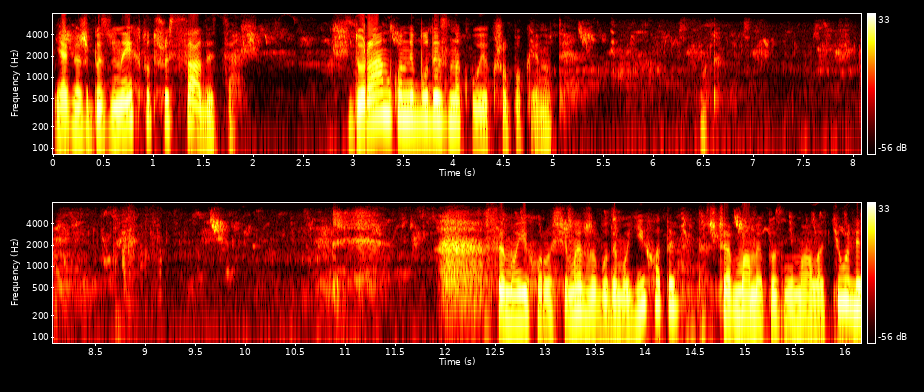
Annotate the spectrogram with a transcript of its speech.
Як же ж без них тут щось садиться? До ранку не буде знаку, якщо покинути. Все, мої хороші, ми вже будемо їхати. Ще в мами познімала тюлі,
